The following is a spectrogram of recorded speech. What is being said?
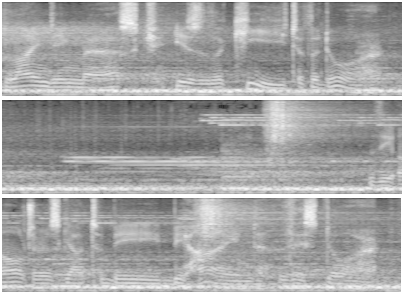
blinding mask is the key to the door. The altar's got to be behind this door.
